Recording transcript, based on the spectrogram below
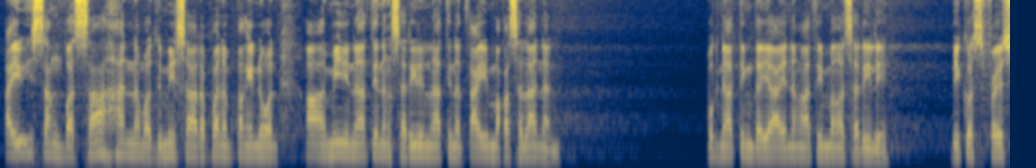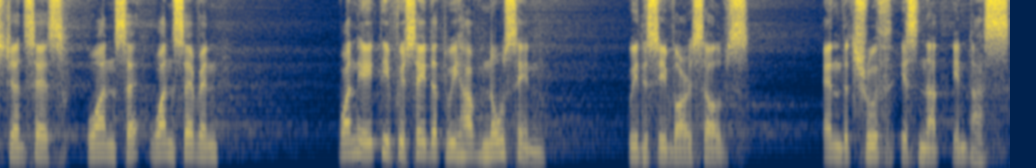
tayo isang basahan na madumi sa harapan ng Panginoon, aaminin natin ang sarili natin na tayo makasalanan. Huwag nating dayain ang ating mga sarili. Because 1 John says, 1.7, 1.8, if we say that we have no sin, we deceive ourselves. And the truth is not in us.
